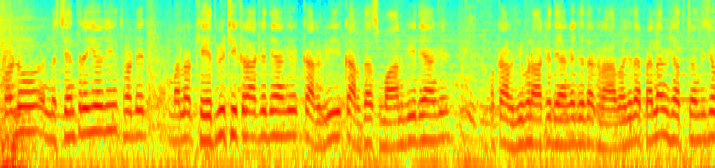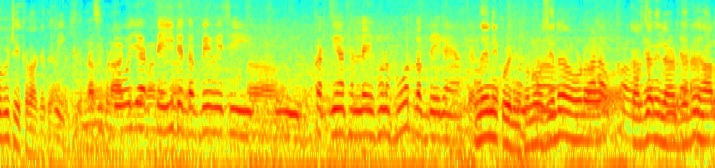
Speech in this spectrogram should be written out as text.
ਤੁਹਾਨੂੰ ਨਿਸ਼ਚਿੰਤ ਰਹੀਓ ਜੀ ਤੁਹਾਡੇ ਮਤਲਬ ਖੇਤ ਵੀ ਠੀਕ ਕਰਾ ਕੇ ਦੇਾਂਗੇ ਘਰ ਵੀ ਘਰ ਦਾ ਸਮਾਨ ਵੀ ਦੇਾਂਗੇ ਉਹ ਘਰ ਵੀ ਬਣਾ ਕੇ ਦੇਾਂਗੇ ਜਿਹਦਾ ਖਰਾਬ ਆ ਜਿਹਦਾ ਪਹਿਲਾਂ ਵੀ ਛੱਤ ਚੋਂਦੀ ਸੀ ਉਹ ਵੀ ਠੀਕ ਕਰਾ ਕੇ ਦੇਾਂਗੇ ਅਸੀਂ 2023 ਦੇ ਦੱਬੇ ਹੋਏ ਸੀ ਕਰਜ਼ਿਆਂ ਥੱਲੇ ਹੁਣ ਹੋਰ ਦੱਬੇ ਗਏ ਆ। ਨਹੀਂ ਨਹੀਂ ਕੋਈ ਨਹੀਂ ਤੁਹਾਨੂੰ ਅਸੀਂ ਨਾ ਹੁਣ ਕਰਜ਼ਾ ਨਹੀਂ ਲੈਣ ਦਿੰਦੇ ਹਰ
